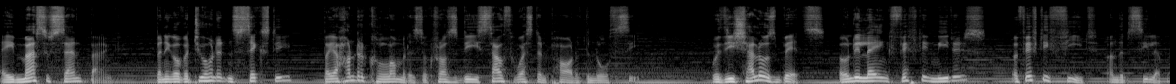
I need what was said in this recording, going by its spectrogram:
a massive sandbank spanning over 260 by 100 kilometers across the southwestern part of the North Sea, with the shallowest bits only laying 15 meters or 50 feet under the sea level.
